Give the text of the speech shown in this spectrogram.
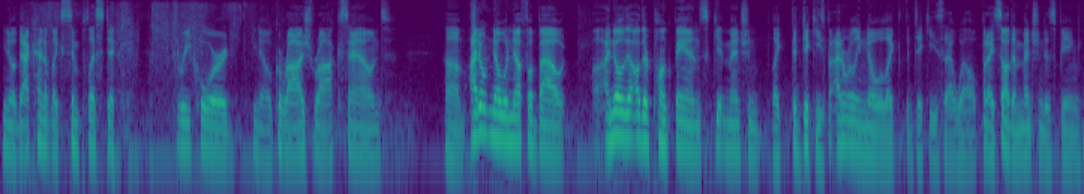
You know that kind of like simplistic three chord, you know, garage rock sound. Um, I don't know enough about. Uh, I know the other punk bands get mentioned, like the Dickies, but I don't really know like the Dickies that well. But I saw them mentioned as being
